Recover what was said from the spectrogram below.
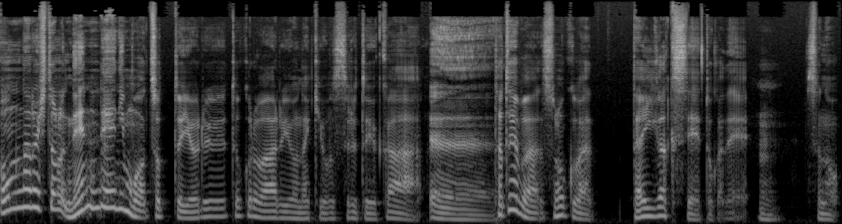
女の人の年齢にもちょっとよるところはあるような気をするというかうん。例えばその子が大学生とかでうん。その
